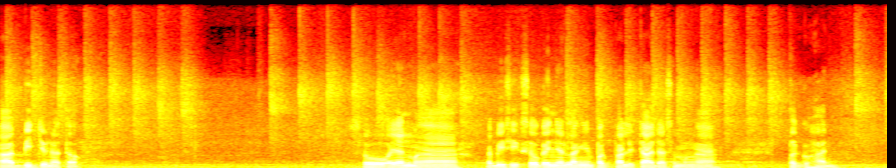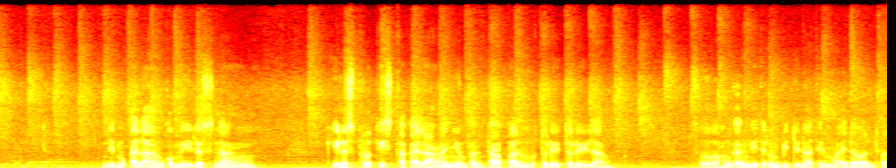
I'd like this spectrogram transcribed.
ah, video na to. So, ayan mga kabisik. So, ganyan lang yung pagpalitada sa mga baguhan. Hindi mo kailangan kumilos ng kilos protesta. Kailangan yung pagtapal mo tuloy-tuloy lang. So, hanggang dito lang video natin mga idol.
